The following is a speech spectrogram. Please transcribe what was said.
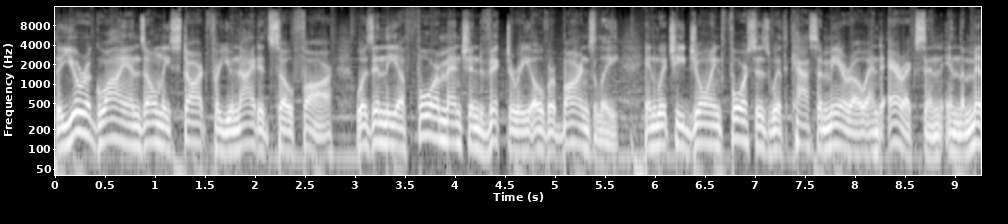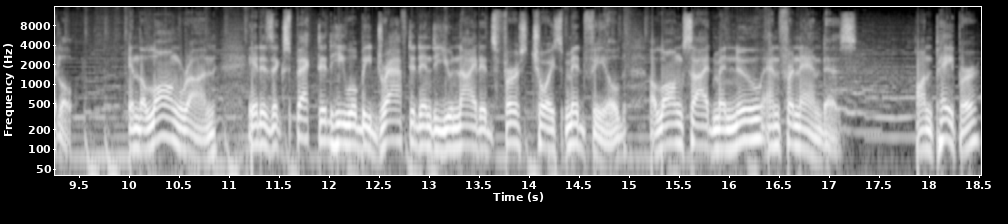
The Uruguayan's only start for United so far was in the aforementioned victory over Barnsley, in which he joined forces with Casemiro and Eriksen in the middle. In the long run, it is expected he will be drafted into United's first-choice midfield alongside Mainoo and Fernandes. On paper,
